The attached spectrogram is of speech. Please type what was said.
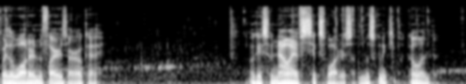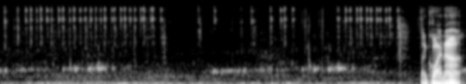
where the water and the fires are. Okay. Okay, so now I have six waters. So I'm just gonna keep going. Like, why not?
